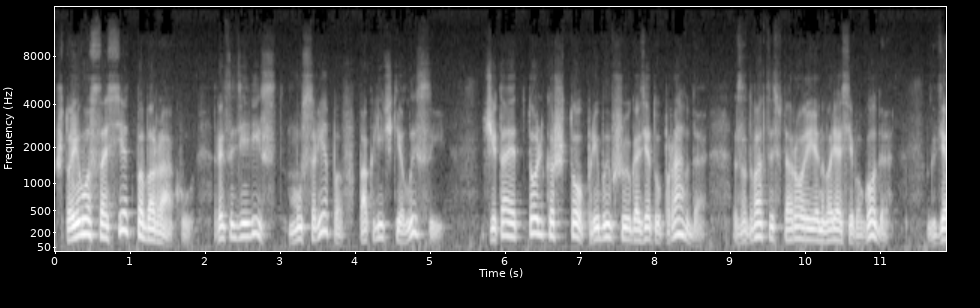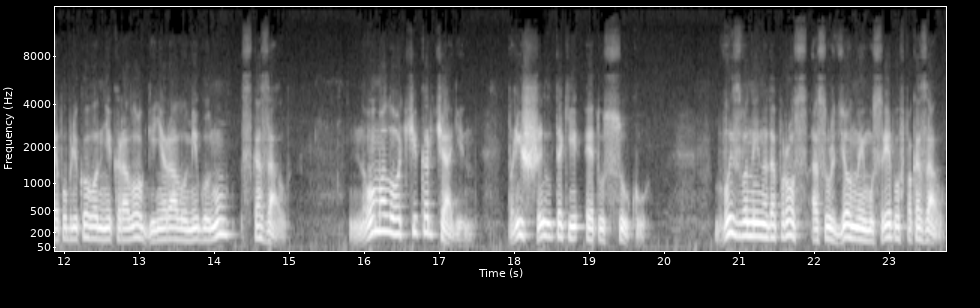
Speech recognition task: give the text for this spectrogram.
что его сосед по бараку, рецидивист Мусрепов по кличке Лысый, читает только что прибывшую газету «Правда» за 22 января сего года, где опубликован некролог генералу Мигуну, сказал «Ну, молодчик Корчагин, пришил-таки эту суку». Вызванный на допрос осужденный Мусрепов показал,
